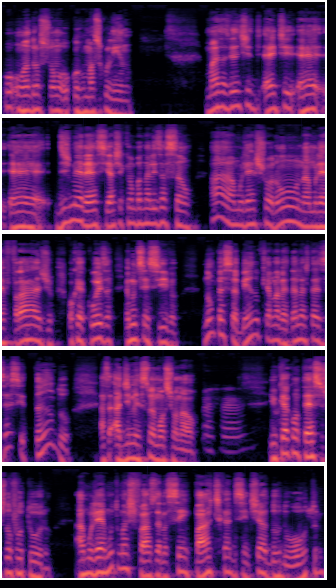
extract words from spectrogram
o, o androssoma, o corpo masculino. Mas às vezes a gente, a gente é, é, desmerece, acha que é uma banalização. Ah, a mulher chorona, a mulher frágil, qualquer coisa, é muito sensível. Não percebendo que ela, na verdade, ela está exercitando a, a dimensão emocional. Uhum. E o que acontece no futuro? A mulher é muito mais fácil dela ser empática, de sentir a dor do outro,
